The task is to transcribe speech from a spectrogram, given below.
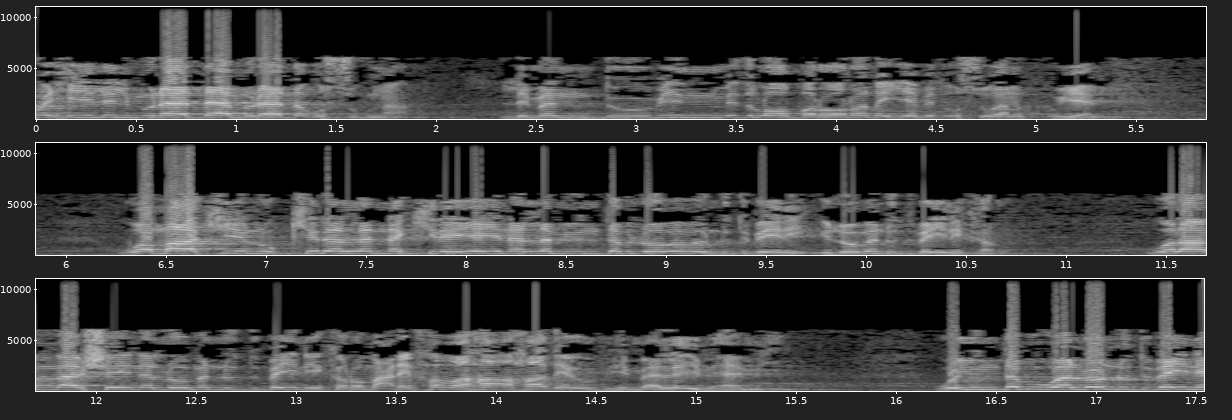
wixii lilmunaadaa munaada u sugnaa limanduubin mid loo barooranaya mid u sugan u yeel. Wamaa kii nukira la nakireeyeyna lam yundab loomaba nudbayni looma nudbayni karo walaa maa shayna looma nudbayni karo macrifaba ha ahaadee ubhimaa la ibhaamiyey wayundabu waa loo nudbayni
